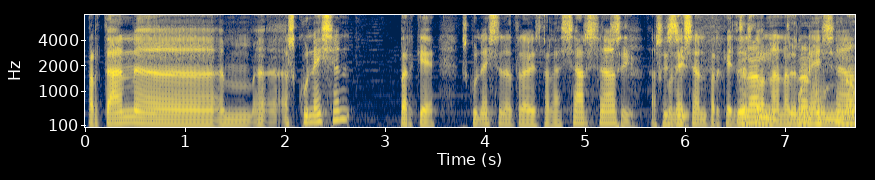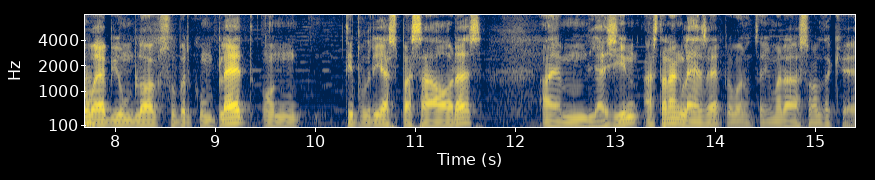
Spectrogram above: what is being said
Per tant, eh, eh, es coneixen per què? Es coneixen a través de les xarxes, Sí, es sí, sí. coneixen perquè ells es donen a tenen conèixer... una web i un blog supercomplet on t'hi podries passar hores um, llegint. Està en anglès, eh? però bueno, tenim ara la sort de que...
